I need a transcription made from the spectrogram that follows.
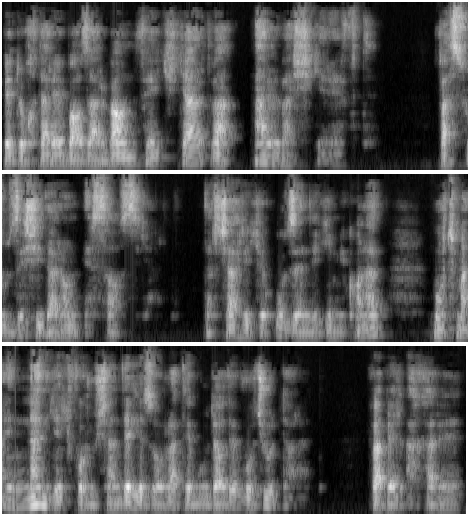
به دختر بازرگان فکر کرد و قلبش گرفت و سوزشی در آن احساس کرد. در شهری که او زندگی می کند مطمئنا یک فروشنده ذرت بوداده وجود دارد و بالاخره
